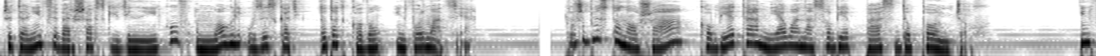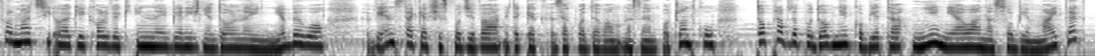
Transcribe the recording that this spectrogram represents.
czytelnicy warszawskich dzienników mogli uzyskać dodatkową informację. Prócz biustonosza kobieta miała na sobie pas do pończoch. Informacji o jakiejkolwiek innej bieliźnie dolnej nie było, więc tak jak się spodziewałam i tak jak zakładałam na samym początku, to prawdopodobnie kobieta nie miała na sobie majtek,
